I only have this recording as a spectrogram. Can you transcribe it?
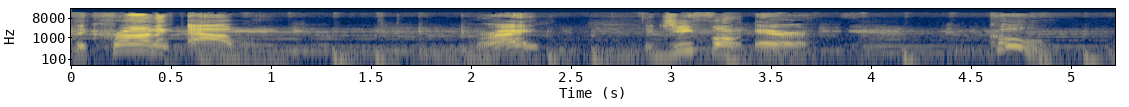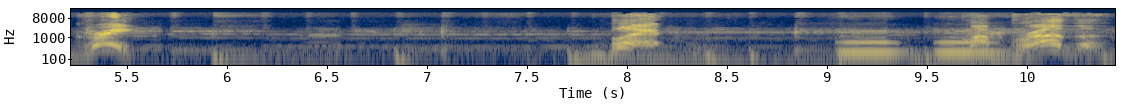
the Chronic album, right? The G Funk era. Cool, great. But my brother,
